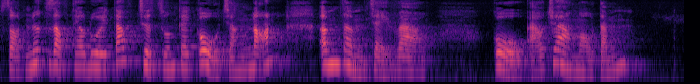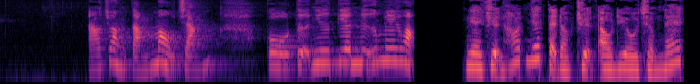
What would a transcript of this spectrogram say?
giọt nước dọc theo đuôi tóc trượt xuống cái cổ trắng nõn, âm thầm chảy vào cổ áo choàng màu tắm. áo choàng tắm màu trắng. Cô tựa như tiên nữ mê hoặc. Nghe chuyện hot nhất tại đọc truyện audio.net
